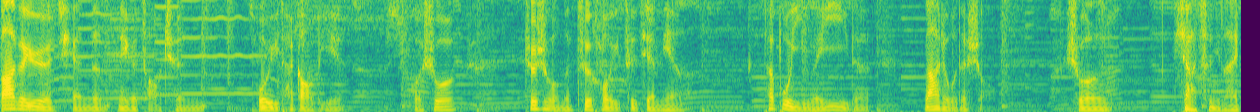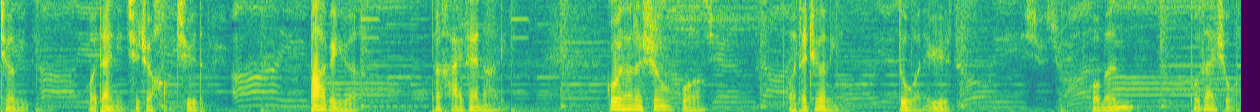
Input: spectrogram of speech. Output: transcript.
八个月前的那个早晨，我与他告别。我说：“这是我们最后一次见面了。”他不以为意的拉着我的手，说：“下次你来这里，我带你去吃好吃的。”八个月了，他还在那里过他的生活，我在这里。度我的日子，我们不再是我们。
